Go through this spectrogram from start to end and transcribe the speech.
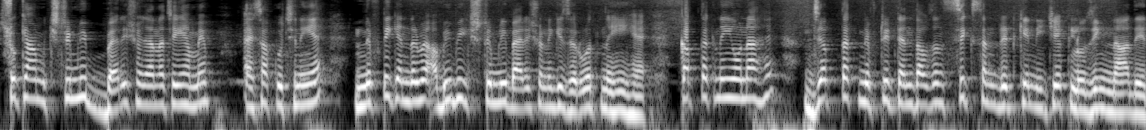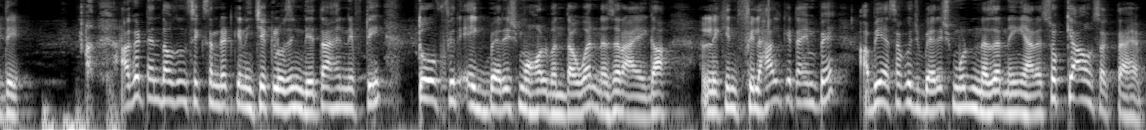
सो क्या हम एक्सट्रीमली बैरिश हो जाना चाहिए हमें? ऐसा कुछ नहीं है। निफ्टी के अंदर में अभी भी एक्सट्रीमली बैरिश होने की ज़रूरत नहीं है। कब तक नहीं होना है? जब तक निफ्टी 10,600 के नीचे क्लोजिंग ना दे दे। अगर 10,600 के नीचे क्लोजिंग देता है निफ्टी तो फिर एक बैरिश माहौल बनता हुआ नज़र आएगा। लेकिन फ़िलहाल के टाइम पे अभी ऐसा कुछ बैरिश मूड नज़र नहीं आ रहा है। सो क्या हो सकता है?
